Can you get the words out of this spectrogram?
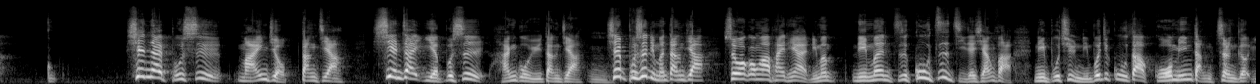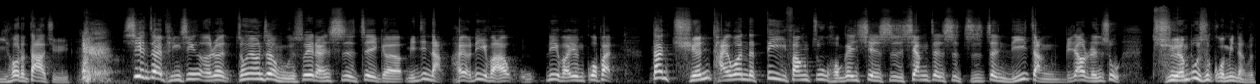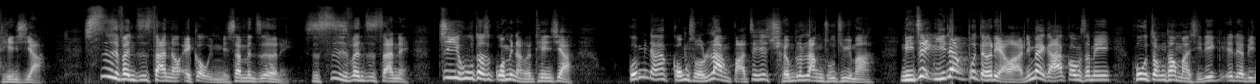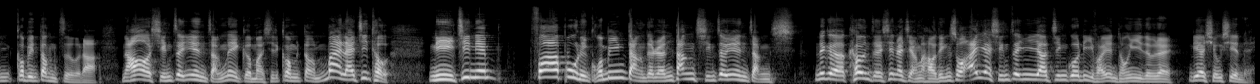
现在不是马英九当家。现在也不是韩国瑜当家，现在不是你们当家，所以我公开拍天啊，你们你们只顾自己的想法，你不去，你不去顾到国民党整个以后的大局。现在平心而论，中央政府虽然是这个民进党，还有立法立法院过半，但全台湾的地方诸侯跟县市乡镇市执政里长比较人数，全部是国民党的天下，四分之三哦，哎够没三分之二呢，是四分之三呢，几乎都是国民党的天下。国民党要拱手让，把这些全部都让出去吗？你这一让不得了啊！你卖给他讲什么副总统嘛，是你那边国民党者啦，然后行政院长那个嘛，是你国民党卖来鸡头。你今天发布你国民党的人当行政院长，那个柯文哲现在讲的好听说，哎呀，行政院要经过立法院同意，对不对？你要修宪呢，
